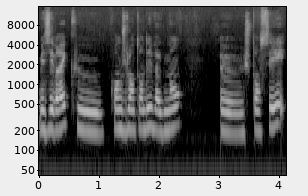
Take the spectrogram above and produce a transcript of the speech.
mais c'est vrai que quand je l'entendais vaguement euh, je pensais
